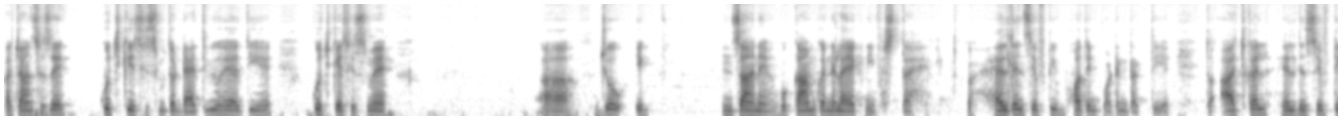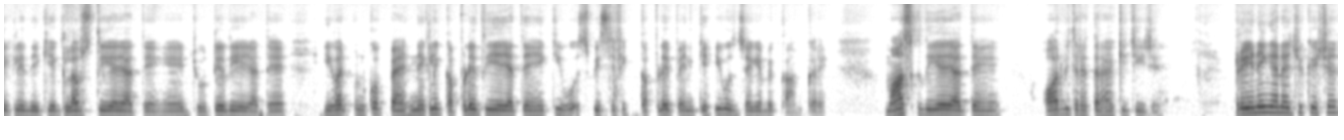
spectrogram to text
का चांसेस है। कुछ केसेस में तो डेथ भी हो जाती है, कुछ केसेस में आ, जो एक इंसान है, वो काम करने लायक नहीं बचता है। तो हेल्थ एंड सेफ्टी बहुत इंपॉर्टेंट रखती है। तो आजकल हेल्थ एंड सेफ्टी के लिए देखिए ग्लव्स दिए जाते हैं, जूते दिए जाते हैं, इवन उनको पहनने के लिए कपड़े दिए जाते हैं कि वो स्पेसिफिक कपड़े पहन के ही उस जगह पे काम करें। मास्क दिए जाते हैं और भी तरह-तरह की चीज़ें। ट्रेनिंग एंड एजुकेशन,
